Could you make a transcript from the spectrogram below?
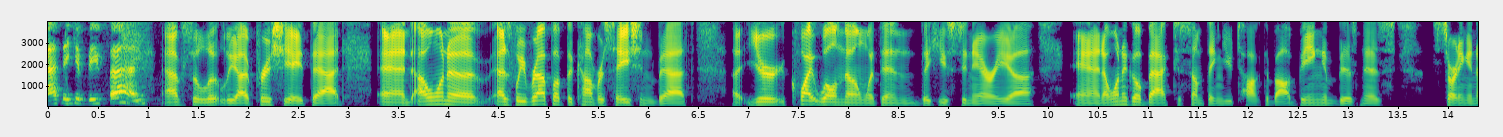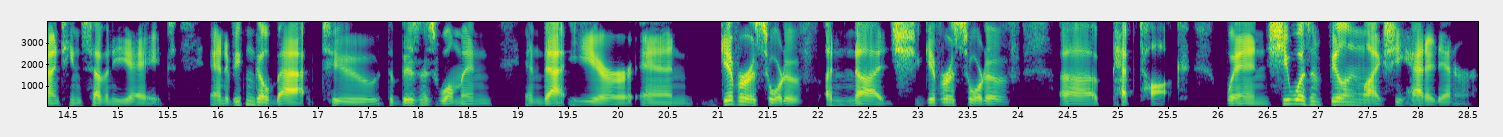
I think it'd be fun. Absolutely. I appreciate that. And I want to, as we wrap up the conversation, Beth, uh, you're quite well known within the Houston area. And I want to go back to something you talked about being in business starting in 1978. And if you can go back to the businesswoman in that year and give her a sort of a nudge, give her a sort of uh, pep talk when she wasn't feeling like she had it in her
